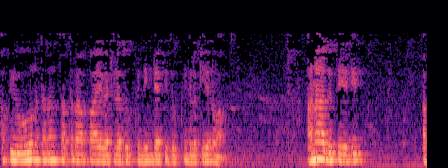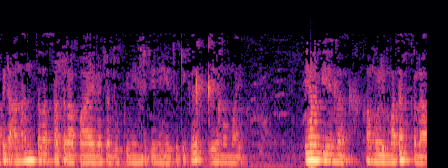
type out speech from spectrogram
අපි අපි ඕන තරම් සතර අපායේ වැටිලා දුක් විඳින්න ඇති දුක් විඳලා තියෙනවා. අනාගතයේදී අපිට අනන්තවත් සතර අපායේ වැටලා දුක් විඳින්න තියෙන හේතු ටික එහෙමමයි. ඒ වගේම මම මුලින් මතක් කළා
